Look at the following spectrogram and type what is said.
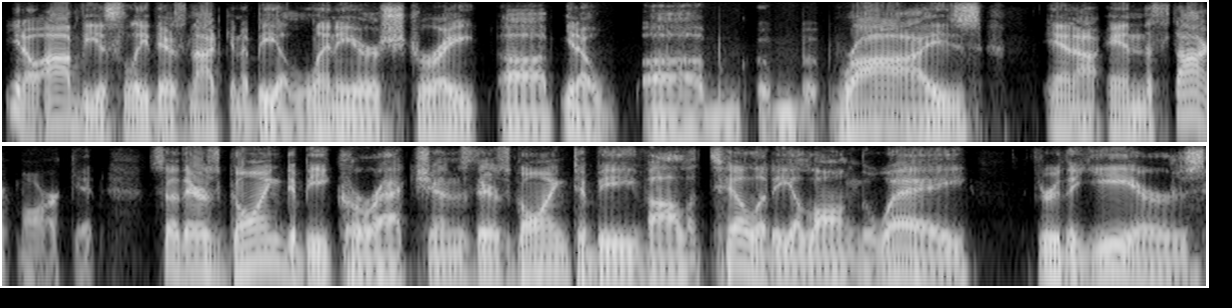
you know, obviously there's not going to be a linear, straight, uh, you know, uh, rise in uh, in the stock market. So there's going to be corrections. There's going to be volatility along the way through the years.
